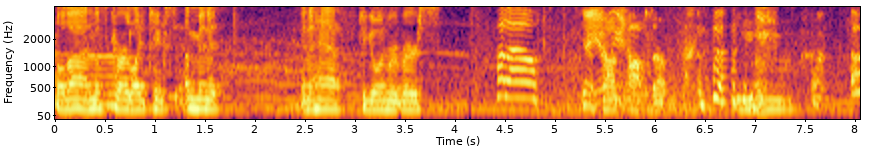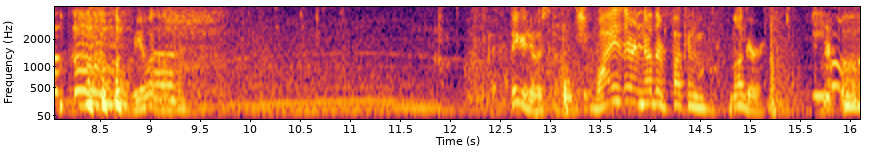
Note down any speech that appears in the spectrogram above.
Hold on, this car like takes a minute and a half to go in reverse. Hello. Yeah, That's how it pops up. You cunt. It, hold. I figured it was. Why is there another fucking mugger? I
